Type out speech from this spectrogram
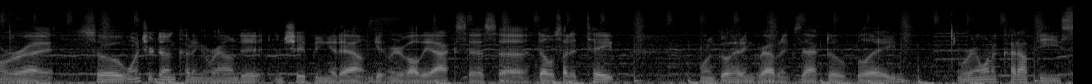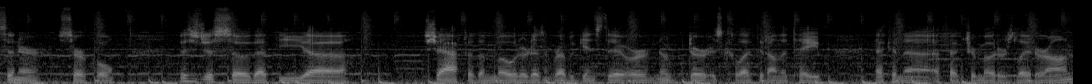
Alright, so once you're done cutting around it and shaping it out and getting rid of all the excess uh, double-sided tape, I want to go ahead and grab an X-Acto blade. We're going to want to cut out the center circle. This is just so that the uh, shaft of the motor doesn't rub against it or no dirt is collected on the tape that can uh, affect your motors later on.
